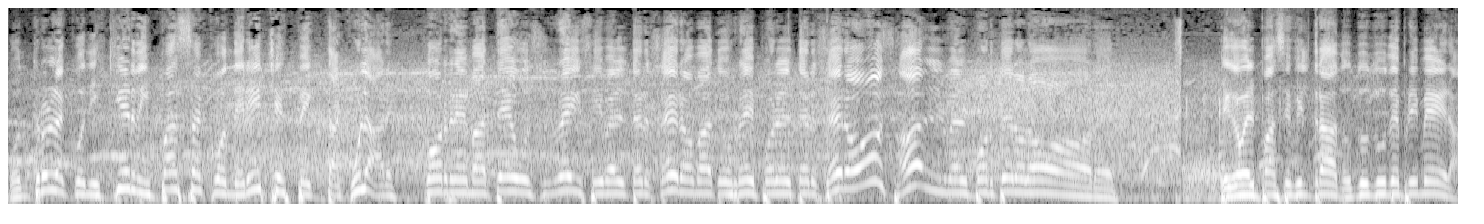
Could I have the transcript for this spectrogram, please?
Controla con izquierda y pasa con derecha espectacular. Corre Mateus Reis y va el tercero. Mateus Reis por el tercero. Salva el portero Lore. Llegaba el pase filtrado. Dudu de primera.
